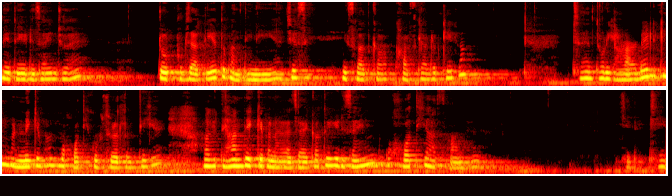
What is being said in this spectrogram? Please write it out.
नहीं तो ये डिज़ाइन जो है टूट फूट जाती है तो बनती नहीं है। अच्छे से इस बात का आप खास ख्याल रखिएगा। डिज़ाइन थोड़ी हार्ड है, लेकिन बनने के बाद बहुत ही खूबसूरत लगती है। अगर ध्यान देख के बनाया जाएगा तो ये डिज़ाइन बहुत ही आसान है। ये देखिए।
